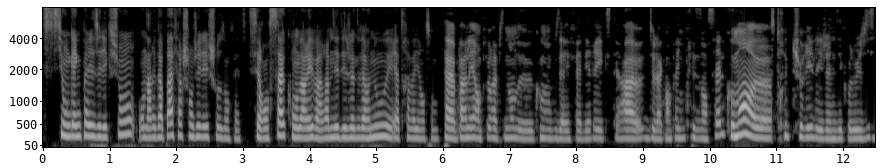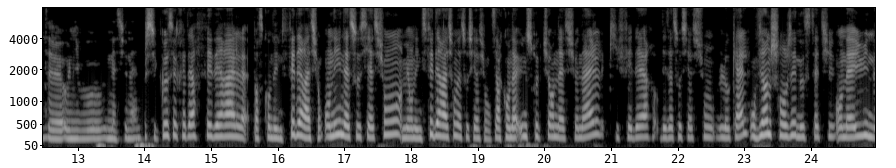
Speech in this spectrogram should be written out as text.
Si on gagne pas les élections, on n'arrivera pas à faire changer les choses en fait. C'est en ça qu'on arrive à ramener des jeunes vers nous et à travailler ensemble. Tu as parlé un peu rapidement de comment vous avez fait adhérer, etc., euh, de la campagne présidentielle. Comment euh, structurer les jeunes écologistes euh, au niveau national? Je suis co-secrétaire fédérale parce qu'on est une fédération. On est une association, mais on est une fédération d'associations. C'est-à-dire qu'on a une structure nationale qui fédère des associations locales. On vient de changer nos statuts. On a eu une,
